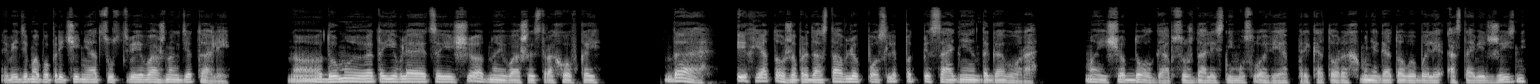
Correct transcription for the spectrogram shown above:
Видимо, по причине отсутствия важных деталей. Но, думаю, это является еще одной вашей страховкой. Да, их я тоже предоставлю после подписания договора. Мы еще долго обсуждали с ним условия, при которых мне готовы были оставить жизнь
